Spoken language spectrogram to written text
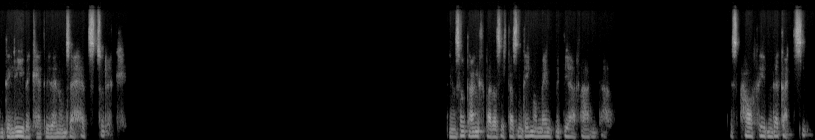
Und die Liebe kehrt wieder in unser Herz zurück. Ich bin so dankbar, dass ich das in dem Moment mit dir erfahren darf. Das Aufheben der Götzen.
